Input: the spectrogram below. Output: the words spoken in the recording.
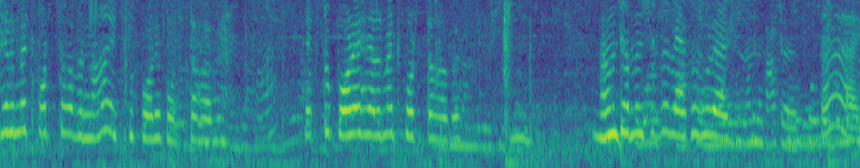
হেলমেট পরতে হবে না, একটু পরে পরতে হবে। একটু পরে হেলমেট পরতে হবে। আমি তো আমার সাথে দেখা করে আসলাম একটা তাই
